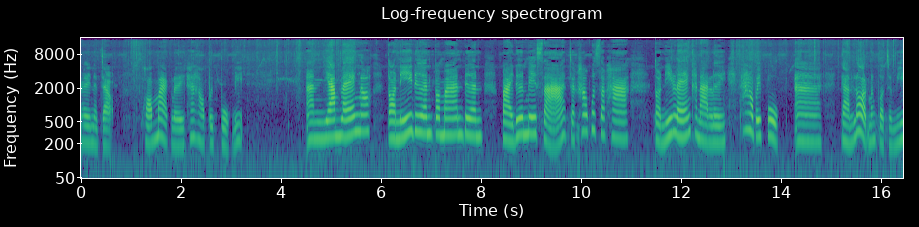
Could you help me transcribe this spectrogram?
เลยนะเจ้าพร้อมมากเลยถ้าเราไปปลูกนี่อันยามแล้งเนาะตอนนี้เดือนประมาณเดือนปลายเดือนเมษาจะเข้าพฤษภา ตอนนี้แล้งขนาดเลย ถ้าเราไปปลูกอ่าการรอดมันก็จะมี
